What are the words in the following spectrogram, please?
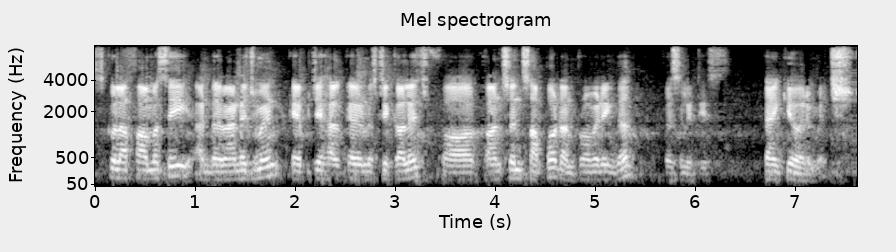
School of Pharmacy and the management, KPJ Healthcare University College for constant support and providing the facilities. Thank you very much.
